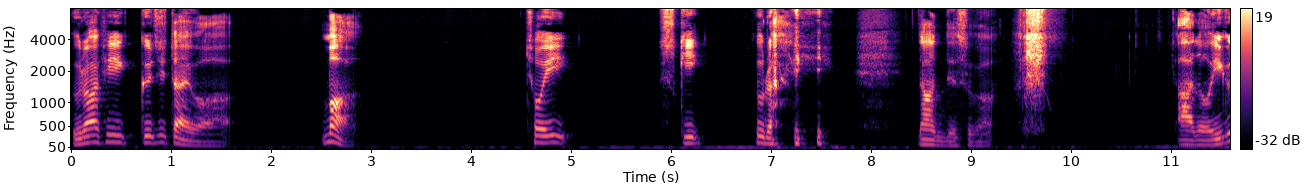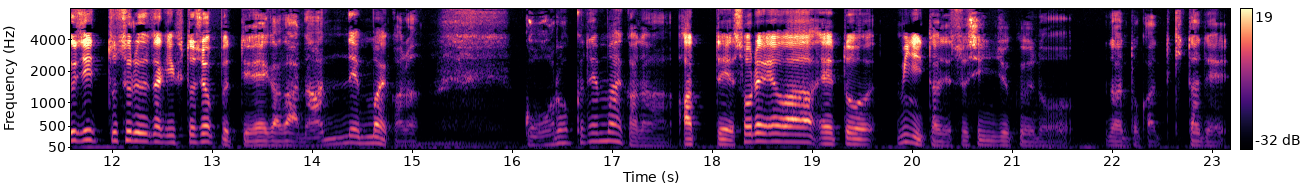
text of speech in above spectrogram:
グラフィック自体は、まあ、ちょい好きぐらいなんですが、あの、イグジット・スルー・ザ・ギフト・ショップっていう映画が何年前かな ?5、6年前かな？あって、それは、えっ、ー、と、見に行ったんです。新宿の、なんとか北で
